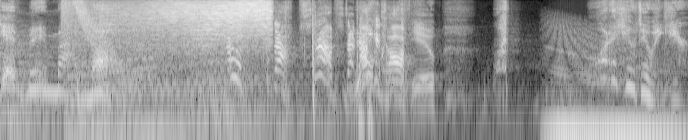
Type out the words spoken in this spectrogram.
Give me my mom. Oh, stop, stop, stop! Knock it off, you! What What are you doing here?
